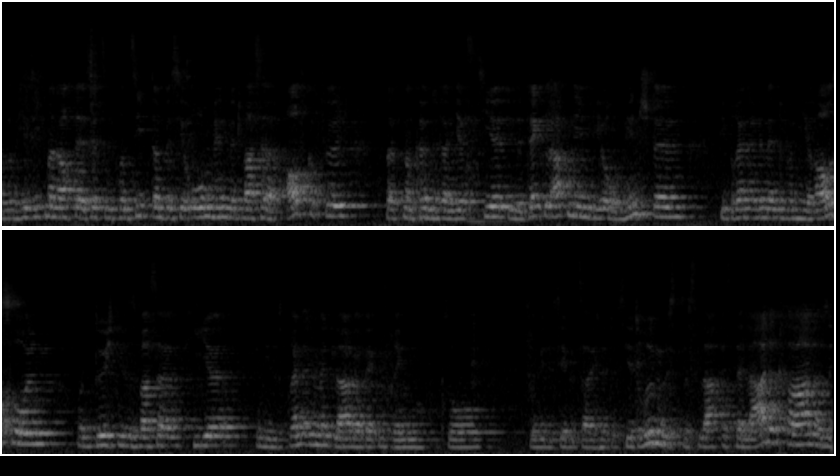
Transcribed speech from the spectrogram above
Also hier sieht man auch, der ist jetzt im Prinzip dann bis hier oben hin mit Wasser aufgefüllt das heißt, man könnte dann jetzt hier diese Deckel abnehmen, die hier oben hinstellen, die Brennelemente von hier rausholen und durch dieses Wasser hier in dieses Brennelementlagerbecken bringen, so, so wie das hier bezeichnet ist. Hier drüben ist, das, ist der Ladekran, also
